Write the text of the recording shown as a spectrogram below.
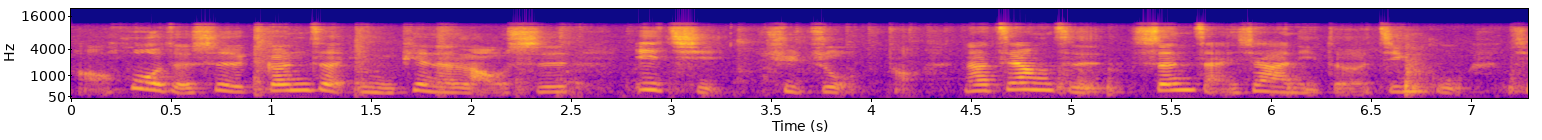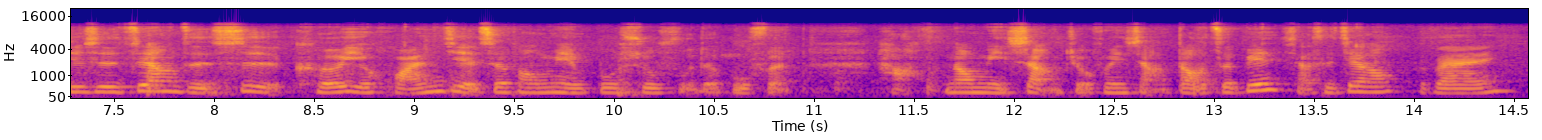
啊，或者是跟着影片的老师一起去做好。那这样子伸展一下你的筋骨，其实这样子是可以缓解这方面不舒服的部分。好，那我们以上就分享到这边，下次见喽，拜拜。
